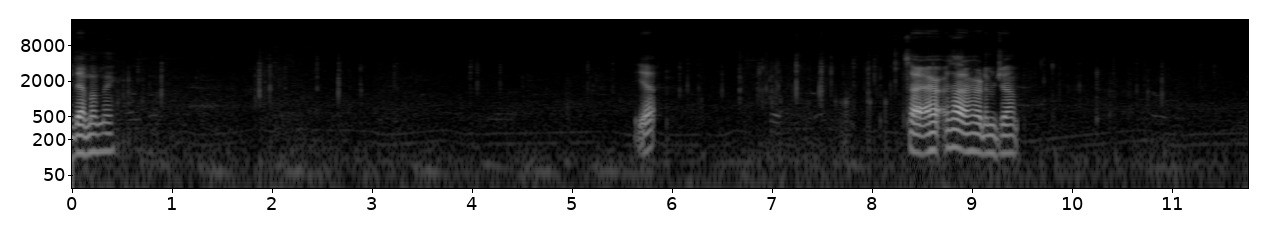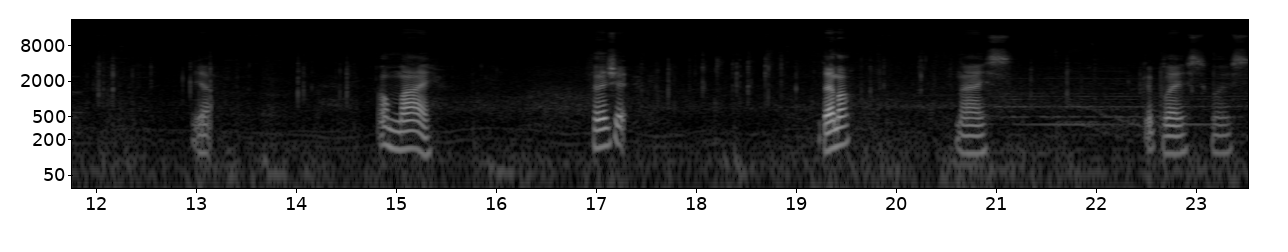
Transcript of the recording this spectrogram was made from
He demoed me. Yep. Sorry, I, I thought I heard him jump. Yeah. Oh my. Finish it. Demo. Nice. Good place, place.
